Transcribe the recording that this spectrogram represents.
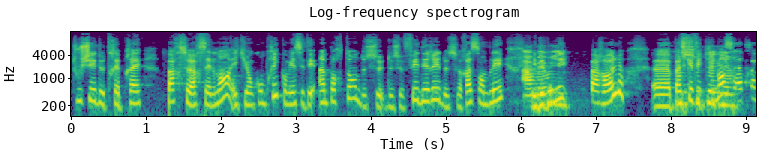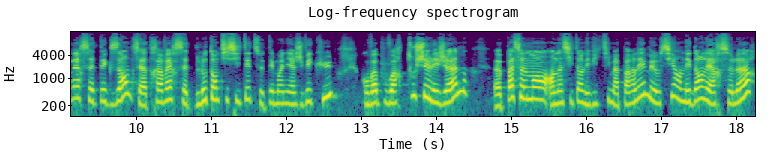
touchés de très près par ce harcèlement et qui ont compris combien c'était important de se, de se fédérer, de se rassembler ah, et de donner parole, euh, parce qu'effectivement, c'est à travers cet exemple, c'est à travers cette l'authenticité de ce témoignage vécu qu'on va pouvoir toucher les jeunes, euh, pas seulement en incitant les victimes à parler, mais aussi en aidant les harceleurs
